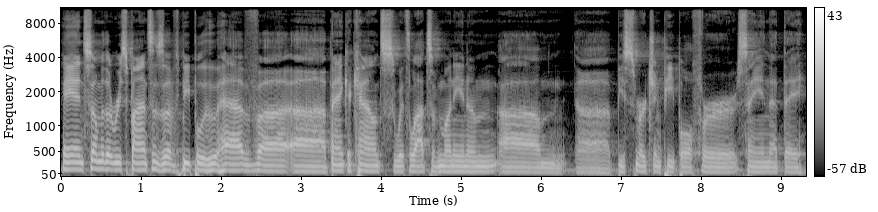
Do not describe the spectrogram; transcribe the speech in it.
And some of the responses of people who have uh, uh, bank accounts with lots of money in them um, uh, besmirching people for saying that they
